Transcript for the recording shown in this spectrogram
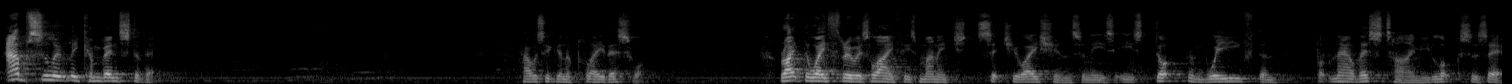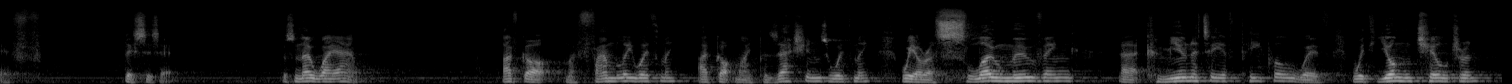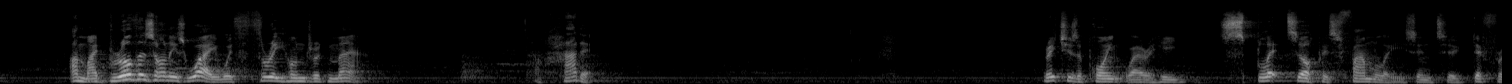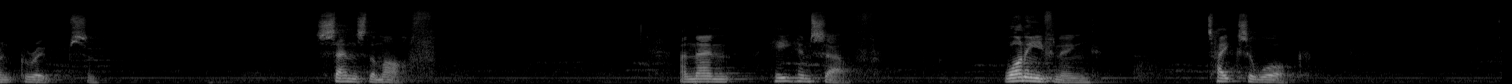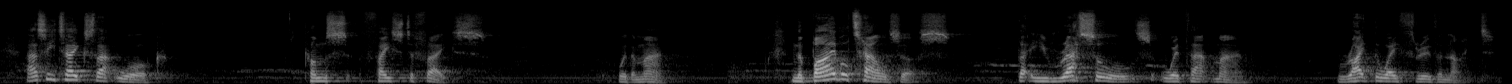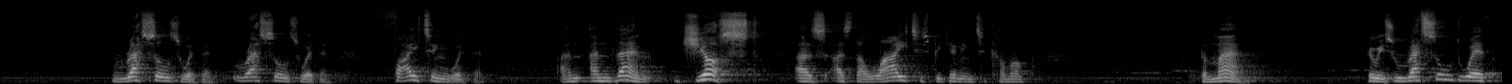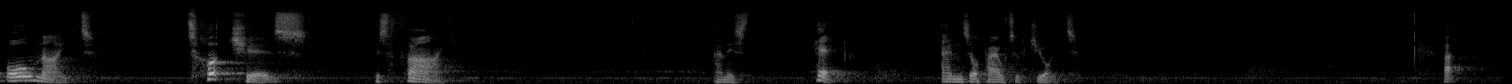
Absolutely convinced of it. How is he going to play this one? Right the way through his life, he's managed situations and he's, he's ducked and weaved, and, but now this time he looks as if this is it. There's no way out. I've got my family with me. I've got my possessions with me. We are a slow moving uh, community of people with, with young children. And my brother's on his way with 300 men. Had it. Reaches a point where he splits up his families into different groups and sends them off and then he himself, one evening, takes a walk. As he takes that walk, comes face to face with a man. And the Bible tells us that he wrestles with that man right the way through the night. Wrestles with him, wrestles with him, fighting with him. And, and then, just as, as the light is beginning to come up, the man who is wrestled with all night touches his thigh and his hip ends up out of joint.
